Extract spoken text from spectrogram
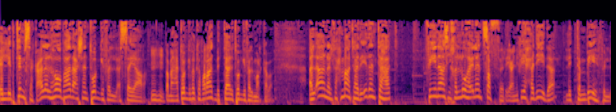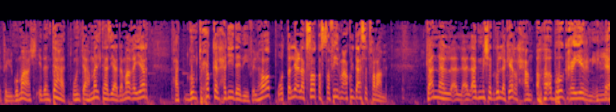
اللي بتمسك على الهوب هذا عشان توقف ال- السيارة. طبعا حتوقف الكفرات بالتالي توقف المركبة. الآن الفحمات هذه إذا انتهت في ناس يخلوها الين تصفر. يعني في حديدة للتنبيه في في القماش. إذا انتهت وأنت أهملتها زيادة ما غيرت حتقوم تحك الحديدة دي في الهوب وتطلع لك صوت الصفير مع كل دعسة فرامل. ال- الأقمشة تقول لك ارحم أبوك غيرني.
